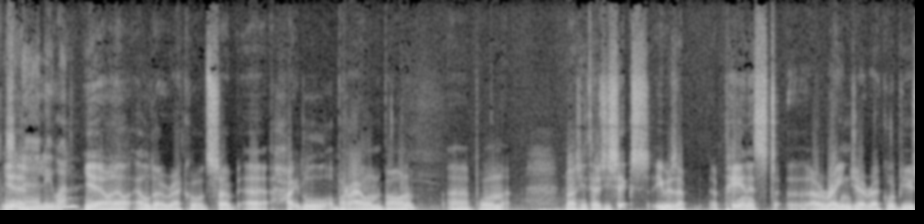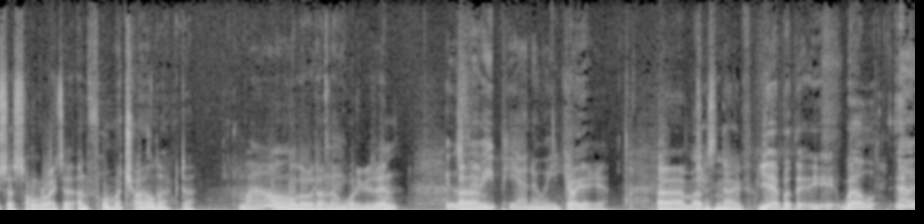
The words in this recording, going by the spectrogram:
it's an early one. Yeah, on El- Eldo Records. So, uh, Hidle Brown Barnum, uh, born 1936. He was a, a pianist, a arranger, record producer, songwriter, and former child actor. Wow. Although I don't know what he was in. It was Um, very piano-y. Oh yeah, yeah. Um, Chas and Dave. Yeah, but the, it- well, No,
